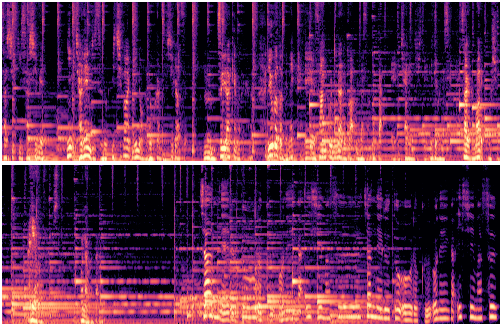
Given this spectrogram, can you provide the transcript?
刺し木、刺し目にチャレンジする一番いいのが6月、4月、うん、梅雨明けまでかな。ということでね、えー、参考になれば皆さんまた、えー、チャレンジしてみてください。最後までご視聴ありがとうございました。ほなまた。チャンネル登録お願いします。チャンネル登録お願いします。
